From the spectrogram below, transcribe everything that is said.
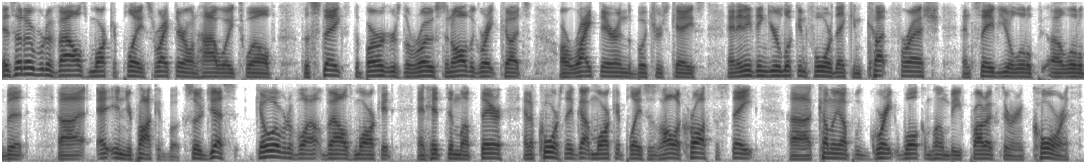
is head over to Val's Marketplace right there on Highway 12. The steaks, the burgers, the roasts, and all the great cuts are right there in the butcher's case. And anything you're looking for, they can cut fresh and save you a little a little bit uh, in your pocketbook. So just go over to Val- Val's Market and hit them up there. And of course, they've got marketplaces all across the state. Uh, coming up with great welcome home beef products. They're in Corinth,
